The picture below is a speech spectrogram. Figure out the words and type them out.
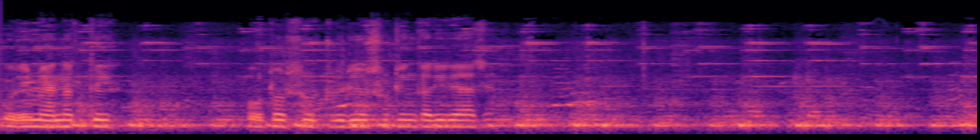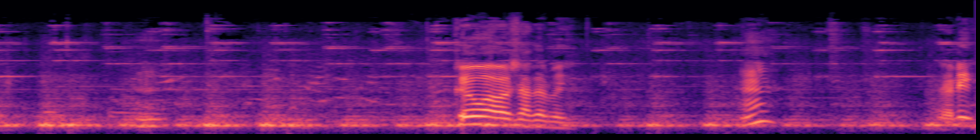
પૂરી મહેનતથી ફોટોશૂટ વીડિયો શૂટિંગ કરી રહ્યા છે. કેવું આવે સાગરભાઈ હમ? રેડી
